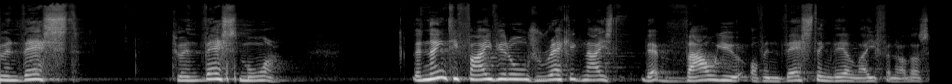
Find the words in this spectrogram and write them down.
To invest, to invest more. The 95 year olds recognized the value of investing their life in others.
